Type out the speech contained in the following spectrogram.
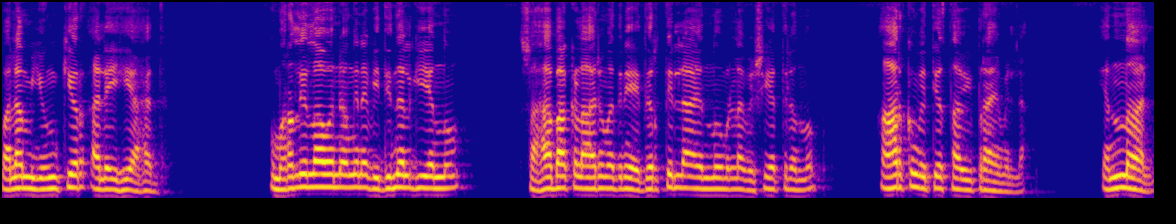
വലം യുങ്കിർ അലൈഹി അഹദ്. ഉമർ അലിള്ളാഹുനു അങ്ങനെ വിധി നൽകിയെന്നും സഹാബാക്കൾ ആരും അതിനെ എതിർത്തില്ല എന്നുമുള്ള വിഷയത്തിലൊന്നും ആർക്കും വ്യത്യസ്ത അഭിപ്രായമില്ല. എന്നാൽ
